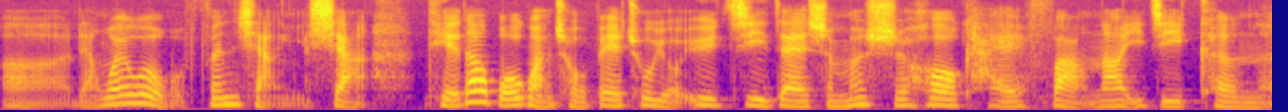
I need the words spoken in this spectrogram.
呃两位为我分享一下铁道博物馆筹备处有预计在什么时候开放，然后以及可能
